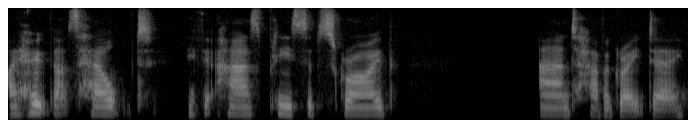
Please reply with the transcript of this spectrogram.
I hope that's helped. If it has, please subscribe and have a great day.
